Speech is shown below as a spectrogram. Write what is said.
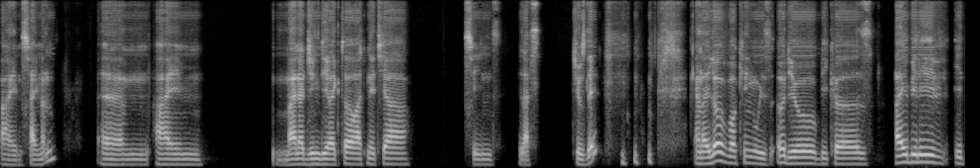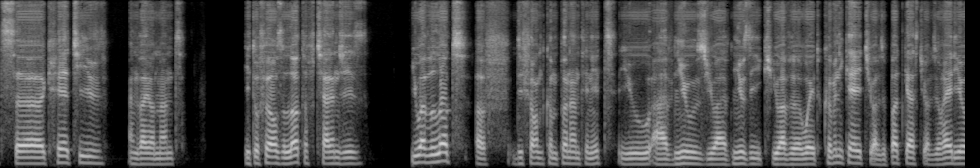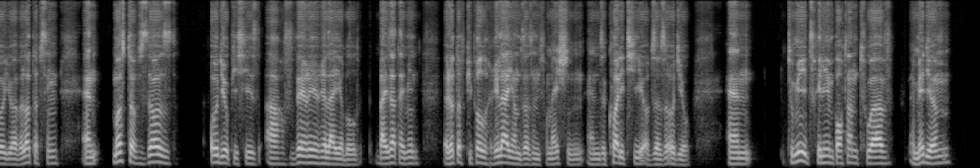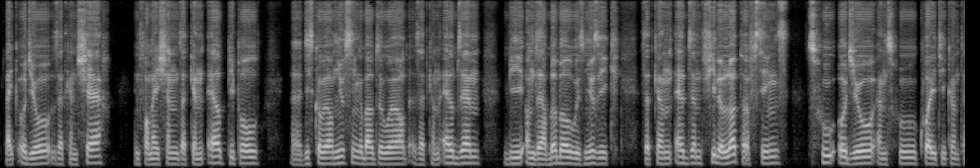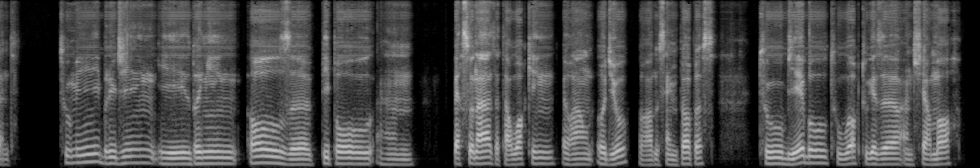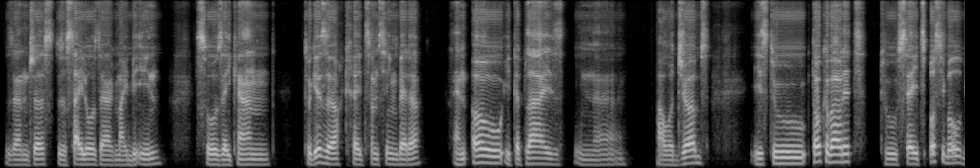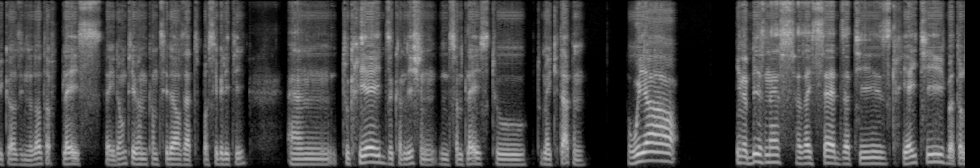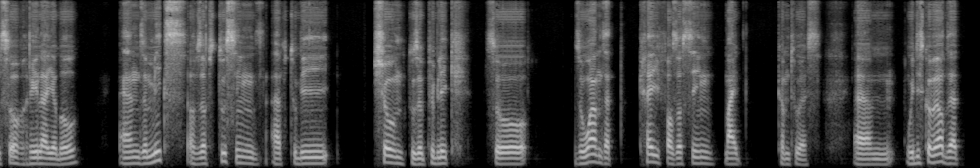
I'm Simon. Um, I'm managing director at Netia since last Tuesday. and I love working with audio because I believe it's a creative environment. It offers a lot of challenges. You have a lot of different components in it. You have news, you have music, you have a way to communicate, you have the podcast, you have the radio, you have a lot of things. And most of those audio pieces are very reliable. By that I mean a lot of people rely on those information and the quality of those audio. And to me, it's really important to have a medium like audio that can share information, that can help people uh, discover new things about the world, that can help them be on their bubble with music, that can help them feel a lot of things through audio and through quality content. To me, bridging is bringing all the people and personas that are working around audio, around the same purpose, to be able to work together and share more than just the silos they might be in, so they can together create something better. And how it applies in uh, our jobs is to talk about it, to say it's possible, because in a lot of places they don't even consider that possibility, and to create the condition in some place to, to make it happen. We are in a business, as I said, that is creative but also reliable. And the mix of those two things have to be shown to the public. So the ones that crave for those things might come to us. Um, we discovered that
